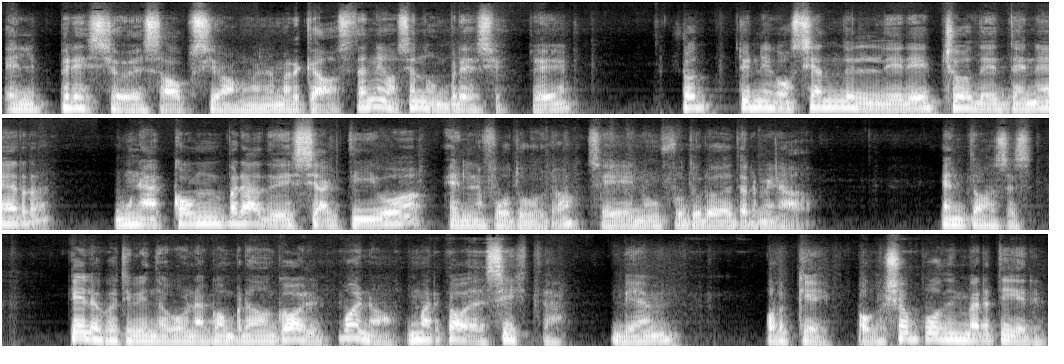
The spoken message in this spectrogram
el precio de esa opción en el mercado. Se está negociando un precio. ¿sí? Yo estoy negociando el derecho de tener una compra de ese activo en el futuro, ¿sí? en un futuro determinado. Entonces, ¿qué es lo que estoy viendo con una compra de un call? Bueno, un mercado alcista. Bien. ¿Por qué? Porque yo puedo invertir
